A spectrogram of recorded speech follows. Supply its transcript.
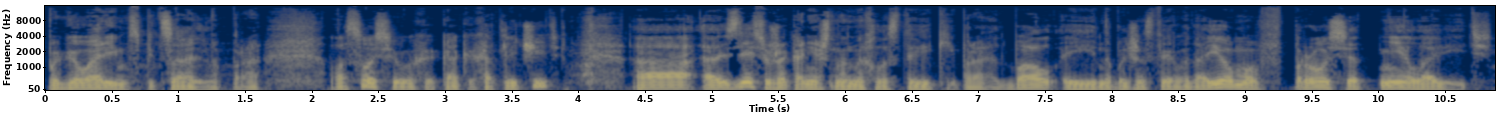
поговорим специально про лососевых и как их отличить. А, а здесь уже, конечно, на хлостовики правят бал, и на большинстве водоемов просят не ловить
